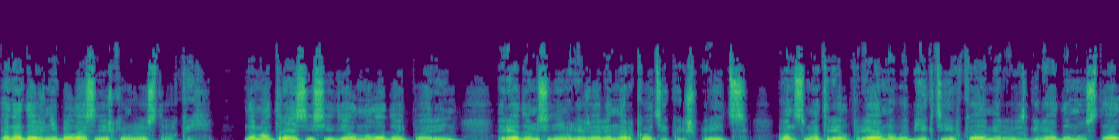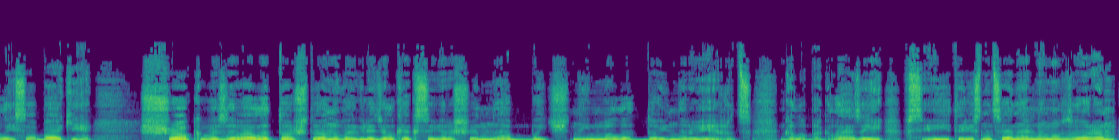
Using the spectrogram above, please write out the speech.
Она даже не была слишком жестокой. На матрасе сидел молодой парень. Рядом с ним лежали наркотик и шприц. Он смотрел прямо в объектив камеры взглядом усталой собаки. Шок вызывало то, что он выглядел как совершенно обычный молодой норвежец, голубоглазый, в свитере с национальным узором,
